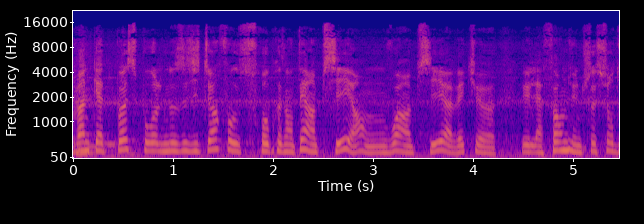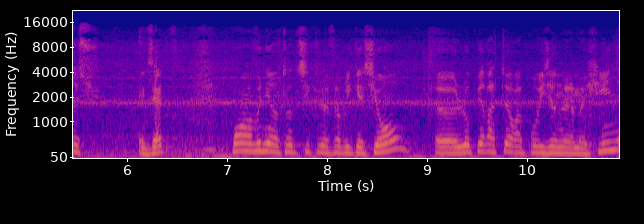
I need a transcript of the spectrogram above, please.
24 postes pour nos auditeurs, il faut se représenter un pied. Hein. On voit un pied avec euh, la forme d'une chaussure dessus. Exact. Pour en venir à notre cycle de fabrication, euh, l'opérateur approvisionne la machine,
